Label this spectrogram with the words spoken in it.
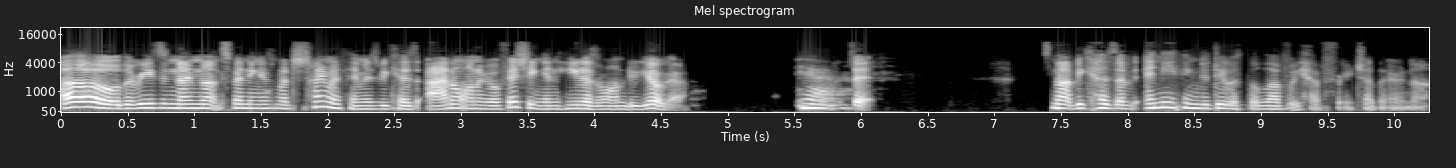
oh, the reason I'm not spending as much time with him is because I don't want to go fishing and he doesn't want to do yoga. Yeah. That's it. It's not because of anything to do with the love we have for each other or not.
